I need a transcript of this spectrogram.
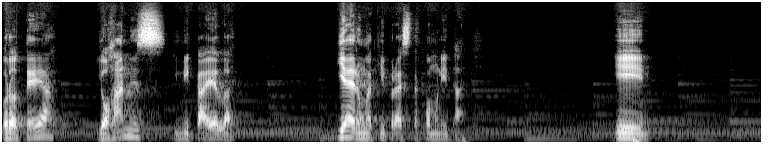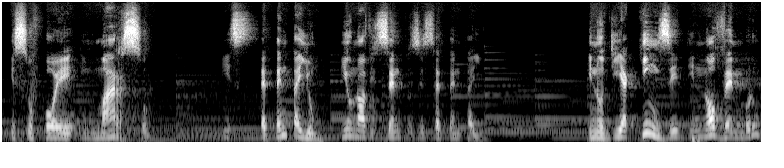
Dorotea, Johannes e Micaela, vieram aqui para esta comunidade. E isso foi em março de 71, 1971. E no dia 15 de novembro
